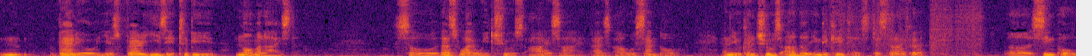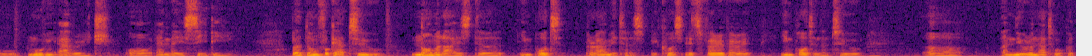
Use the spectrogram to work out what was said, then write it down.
value is very easy to be normalized. So that's why we choose RSI as our sample. And you can choose other indicators, just like a, a simple moving average or MACD. But don't forget to normalize the input parameters because it's very, very important to uh, a neural network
